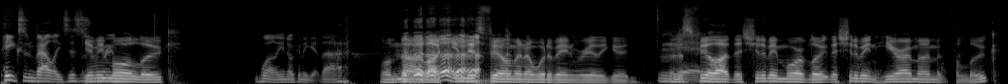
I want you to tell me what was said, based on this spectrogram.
peaks and valleys. This Give is me real- more Luke. Well, you're not going to get that. Well, no, like in this film, and it would have been really good. I just Yeah. feel like there should have been more of Luke. There should have been hero moment for Luke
